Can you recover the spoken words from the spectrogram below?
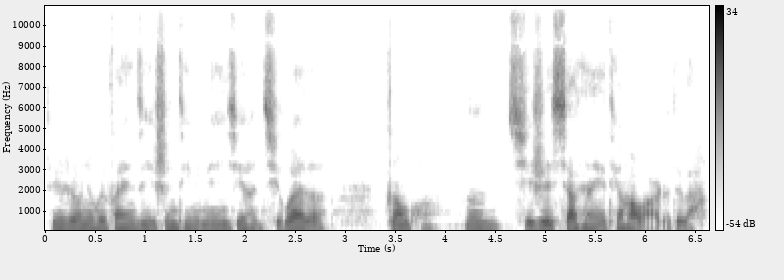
这个时候你会发现自己身体里面一些很奇怪的状况，那其实想想也挺好玩的，对吧？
